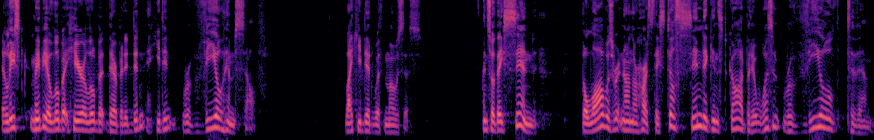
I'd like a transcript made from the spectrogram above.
At least maybe a little bit here, a little bit there, but it didn't, he didn't reveal himself like he did with Moses. And so they sinned. The law was written on their hearts. They still sinned against God, but it wasn't revealed to them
